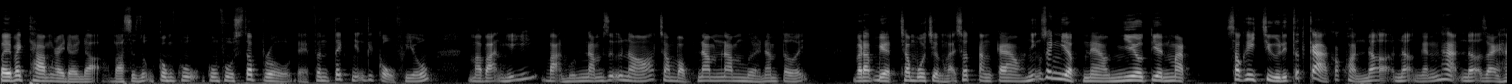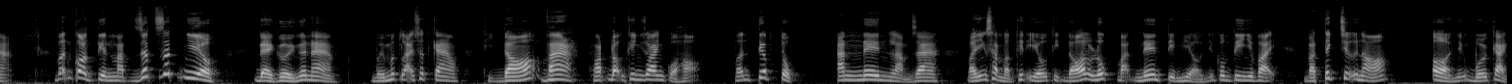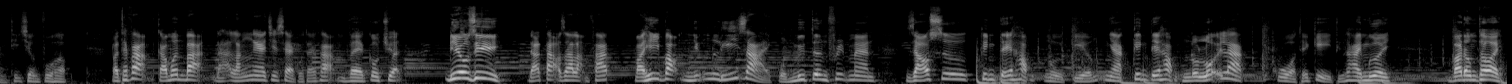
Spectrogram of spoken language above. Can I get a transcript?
Payback Time ngày đời nợ và sử dụng công cụ Kung Fu Stop Pro để phân tích những cái cổ phiếu mà bạn nghĩ bạn muốn nắm giữ nó trong vòng 5 năm, 10 năm tới. Và đặc biệt trong môi trường lãi suất tăng cao, những doanh nghiệp nào nhiều tiền mặt sau khi trừ đi tất cả các khoản nợ, nợ ngắn hạn, nợ dài hạn, vẫn còn tiền mặt rất rất nhiều để gửi ngân hàng với mức lãi suất cao thì đó và hoạt động kinh doanh của họ vẫn tiếp tục ăn nên làm ra và những sản phẩm thiết yếu thì đó là lúc bạn nên tìm hiểu những công ty như vậy và tích trữ nó ở những bối cảnh thị trường phù hợp. Và Thái Phạm cảm ơn bạn đã lắng nghe chia sẻ của Thái Phạm về câu chuyện điều gì đã tạo ra lạm phát và hy vọng những lý giải của Milton Friedman, giáo sư kinh tế học nổi tiếng, nhà kinh tế học lỗi lạc của thế kỷ thứ 20 và đồng thời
